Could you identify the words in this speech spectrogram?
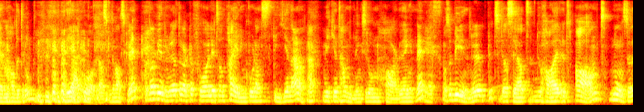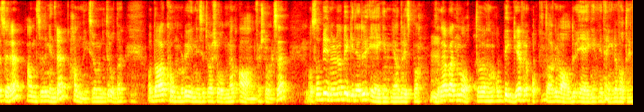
Hvem hadde trodd? Det er overraskende vanskelig. Og da begynner du etter hvert å få litt sånn peiling på hvordan stien er. da. Hvilket handlingsrom har du egentlig? Og så begynner du plutselig å se at du har et annet, noen steder større, andre steder mindre, handlingsrom enn du trodde. Og da kommer du inn i situasjonen med en annen forståelse. Og så begynner du å bygge det du egentlig hadde lyst på. Så det er bare en måte å bygge for å oppdage hva du egentlig trenger å få til.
